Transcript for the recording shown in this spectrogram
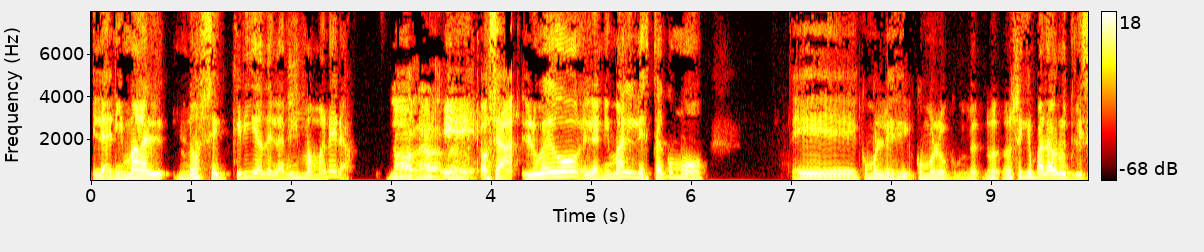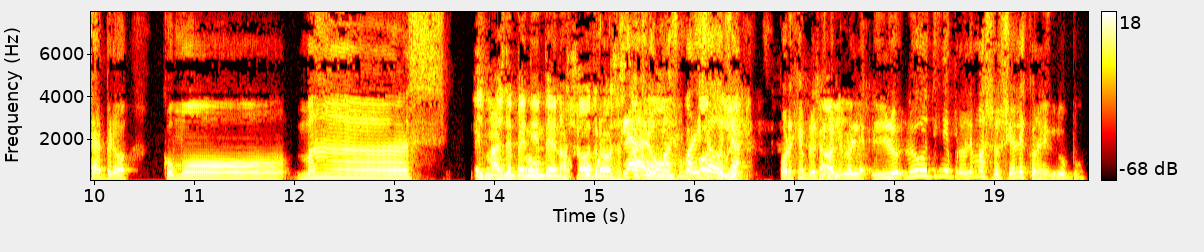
el animal no se cría de la misma manera. No, claro. Eh, o sea, luego el animal está como, eh, ¿cómo les digo? ¿Cómo no, sé qué palabra utilizar, pero como más... Es más dependiente de nosotros. claro, más humanizado. Por ejemplo, luego tiene problemas sociales con el grupo.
